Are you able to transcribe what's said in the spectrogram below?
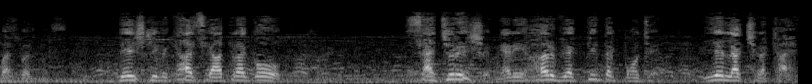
बस बस बस, देश की विकास यात्रा को सैचुरेशन यानी हर व्यक्ति तक पहुँचे, ये लक्ष्य रखा है।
